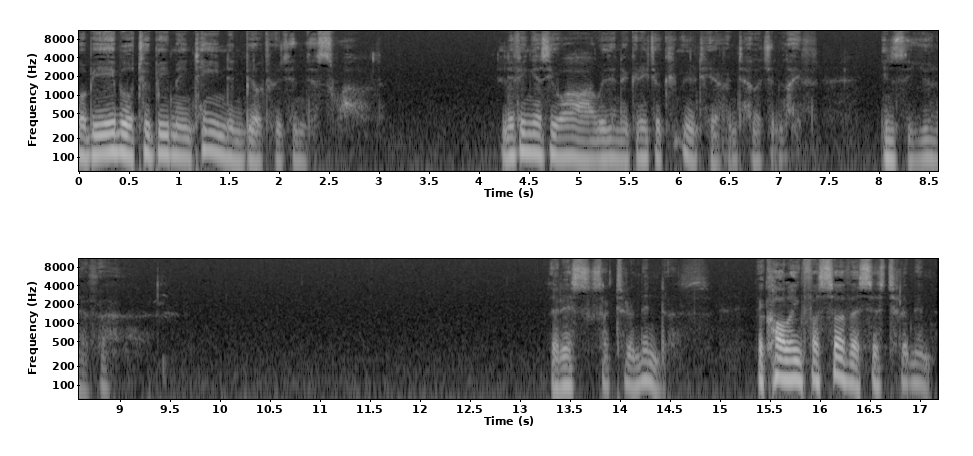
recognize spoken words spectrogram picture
will be able to be maintained and built within this world. Living as you are within a greater community of intelligent life in the universe. The risks are tremendous. The calling for service is tremendous.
